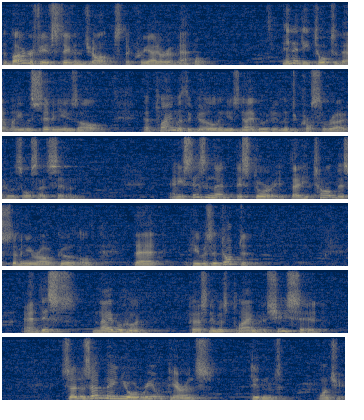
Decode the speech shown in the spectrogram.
the biography of Stephen Jobs, the creator of Apple, in it he talks about when he was seven years old, uh, playing with a girl in his neighbourhood who lived across the road who was also seven. And he says in that this story that he told this seven-year-old girl that he was adopted. And this neighbourhood person he was playing with, she said, So does that mean your real parents didn't want you.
